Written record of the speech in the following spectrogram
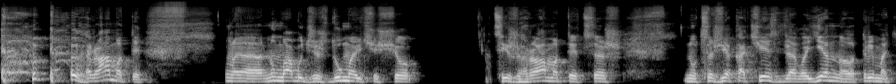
грамоти. Е, ну, мабуть, ж думаючи, що ці ж грамоти, це ж ну це ж яка честь для воєнного отримати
